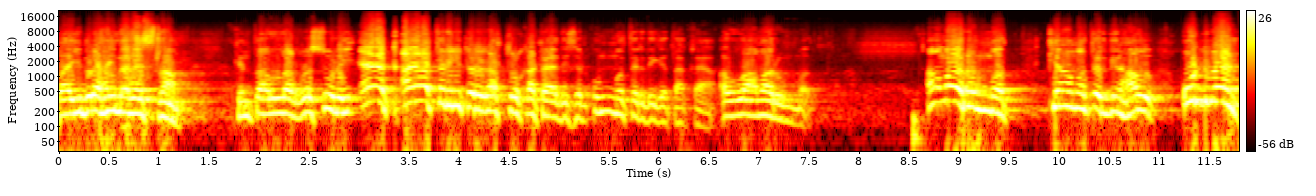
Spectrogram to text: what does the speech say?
বা ইব্রাহিম আল ইসলাম কিন্তু আল্লাহর রসুল এই এক আয়াতের ভিতরে রাত্র কাটায় দিয়েছেন, উম্মতের দিকে তাকায়। আল্লাহ আমার উম্মত। আমার উম্মত। কেয়ামতের দিন হাউ উঠবেন,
